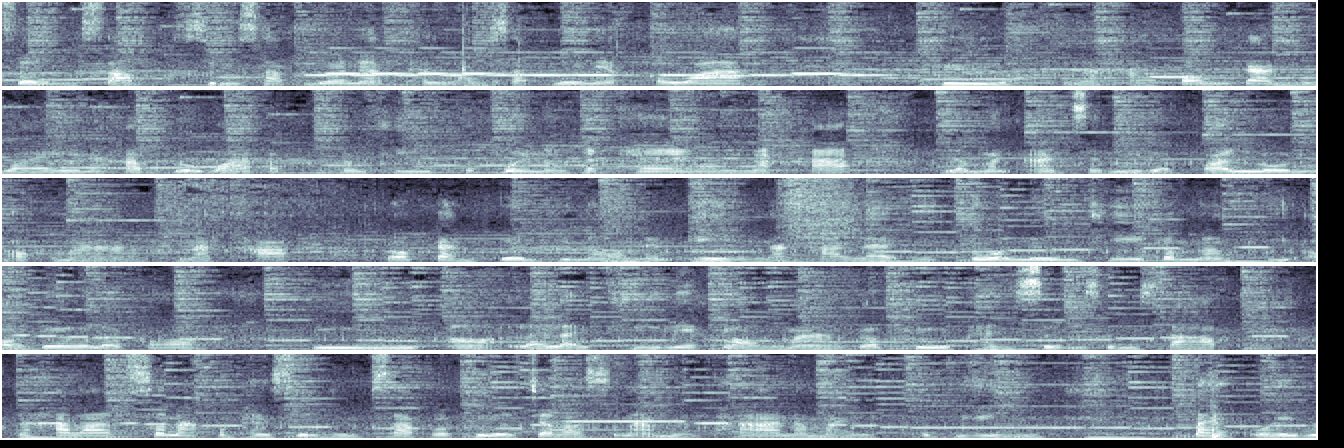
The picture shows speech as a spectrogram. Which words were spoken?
เสริมซับซึมซับด้วยเนี่ยแผ่นรองซับด้วยเนี่ยเพราะว่าเผื่อนะคะป้องกันไว้นะคะเผื่อว่าแบบบางทีผู้ป่วยนอนตะแคงนะคะ แล้วมันอาจจะมีแบบว่าล้นออกมานะคะ ก็กันเปื้อนที่นอนนั่นเองนะคะ และอีกตัวหนึ่งที่กำลังพีออเดอร์แล้วก็มีอ่อหลาย ๆ ที่เรียกร้องมาก็คือแผ่นเสริมซึมซับนะคะลักษณะของแผ่นเสริมซึมซับก็คือจะลักษณะเหมือนผ้าอนามัยของผู้หญิง แปะไว้บ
